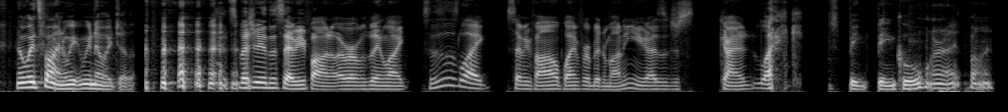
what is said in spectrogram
no, it's fine. We we know each other." Especially in the semi final, everyone was being like, "So this is like semi final playing for a bit of money. You guys are just kind of like." Being being cool. All right, fine.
